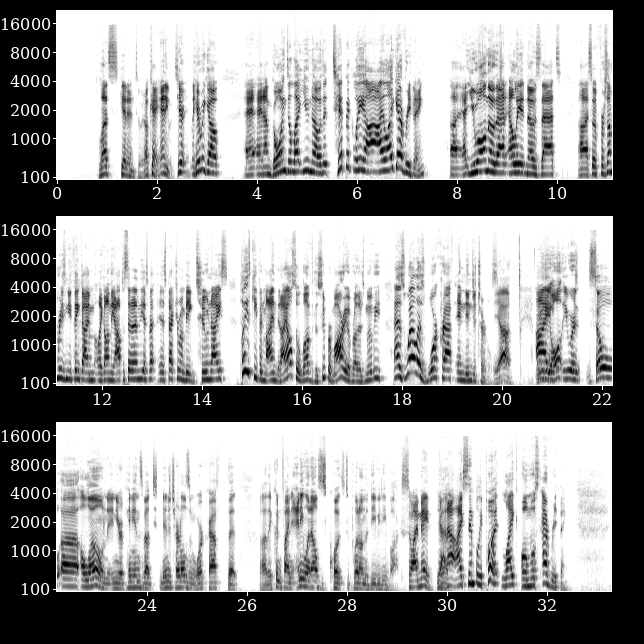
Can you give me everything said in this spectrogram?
let's get into it. Okay, anyways, here here we go, and, and I'm going to let you know that typically I, I like everything. Uh, you all know that. Elliot knows that. Uh, so if for some reason you think I'm like on the opposite end of the spe- spectrum and being too nice, please keep in mind that I also loved the Super Mario Brothers movie as well as Warcraft and Ninja Turtles. Yeah. You, I- the ol- you were so uh, alone in your opinions about Ninja Turtles and Warcraft that uh, they couldn't find anyone else's quotes to put on the DVD box. So I made it. Yeah. Now I simply put like almost everything.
